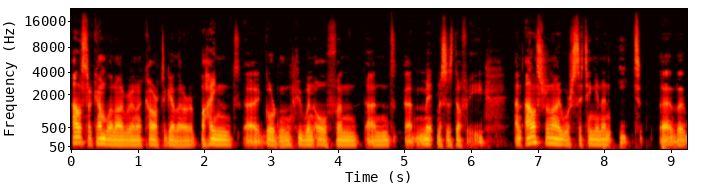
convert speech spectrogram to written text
Alastair Campbell and I were in a car together behind uh, Gordon, who went off and and uh, met Mrs. Duffy. And Alastair and I were sitting in an Eat, uh, the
